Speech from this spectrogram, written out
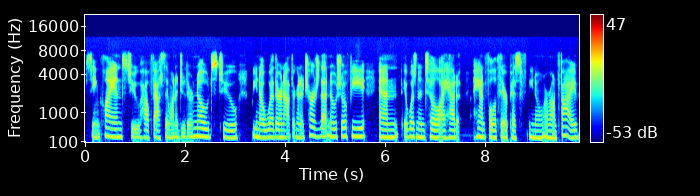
seeing clients to how fast they want to do their notes to you know whether or not they're going to charge that no show fee. And it wasn't until i had handful of therapists, you know, around five,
